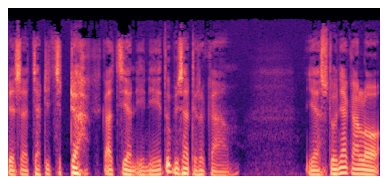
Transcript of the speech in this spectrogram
biasa jadi jedah kajian ini itu bisa direkam. Ya sebetulnya kalau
